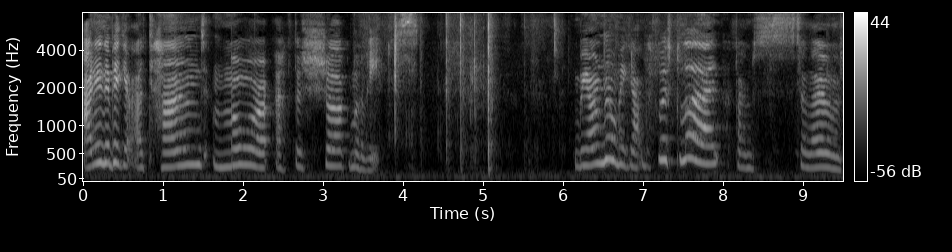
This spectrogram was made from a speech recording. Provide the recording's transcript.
I need to pick up a tons more of the shark movies we all know we got the first blood from Stallone.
